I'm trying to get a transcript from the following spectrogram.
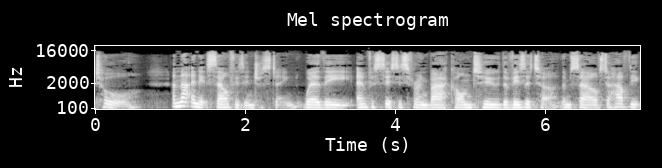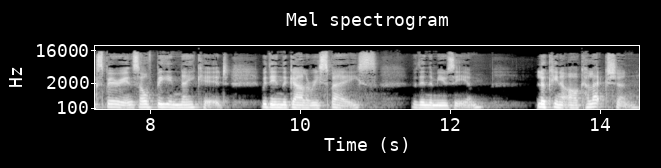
tour and that in itself is interesting, where the emphasis is thrown back onto the visitor themselves to have the experience of being naked within the gallery space, within the museum, looking at our collection.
